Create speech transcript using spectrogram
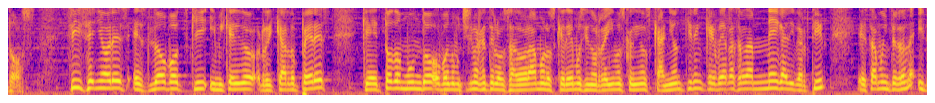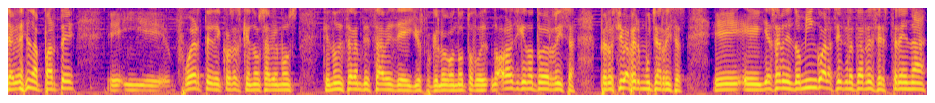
2 Sí, señores, Slobotsky y mi querido Ricardo Pérez, que todo mundo, o bueno, muchísima gente los adoramos, los queremos y nos reímos con ellos cañón. Tienen que verla, se van a mega divertir. Está muy interesante. Y también hay una parte eh, y, eh, fuerte de cosas que no sabemos, que no necesariamente sabes de ellos, porque luego no todo es, ahora sí que no todo es risa, pero sí va a haber muchas risas. Eh, ya saben, el domingo a las 6 de la tarde se estrena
